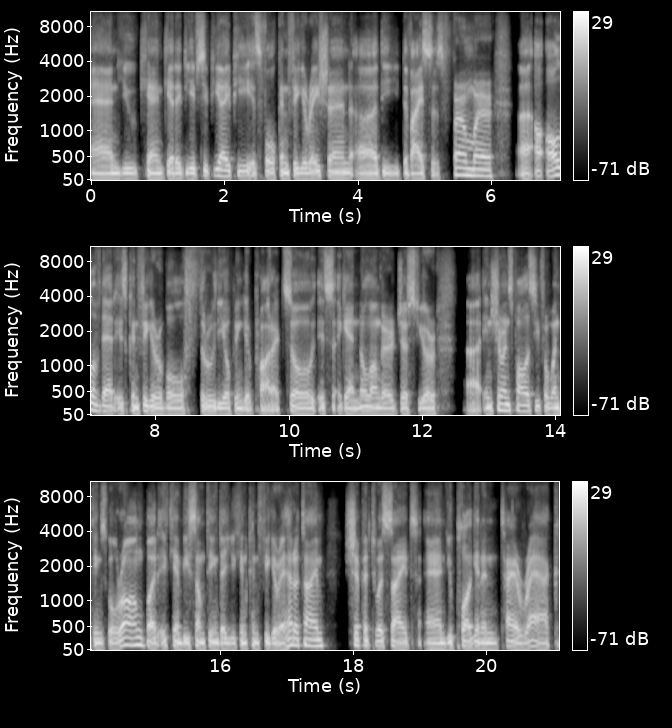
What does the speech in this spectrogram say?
and you can get a DHCP IP, its full configuration, uh, the device's firmware, uh, all of that is configurable through the OpenGear product. So it's again no longer just your uh, insurance policy for when things go wrong, but it can be something that you can configure ahead of time, ship it to a site, and you plug in an entire rack,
